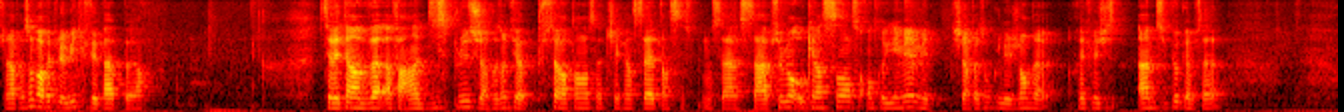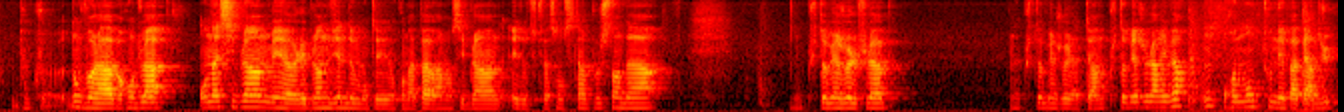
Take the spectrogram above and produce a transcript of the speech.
J'ai l'impression qu'en fait, le 8 lui fait pas peur. Ça avait été un, enfin, un 10, j'ai l'impression qu'il va plus avoir tendance à check un 7. Hein. Ça, ça a absolument aucun sens, entre guillemets, mais j'ai l'impression que les gens réfléchissent un petit peu comme ça. Donc, euh, donc voilà, par contre là, on a 6 blindes, mais euh, les blindes viennent de monter, donc on n'a pas vraiment 6 blindes. Et de toute façon, c'est un push standard. On a plutôt bien joué le flop. On a plutôt bien joué la turn, plutôt bien joué la river. On remonte, tout n'est pas perdu.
